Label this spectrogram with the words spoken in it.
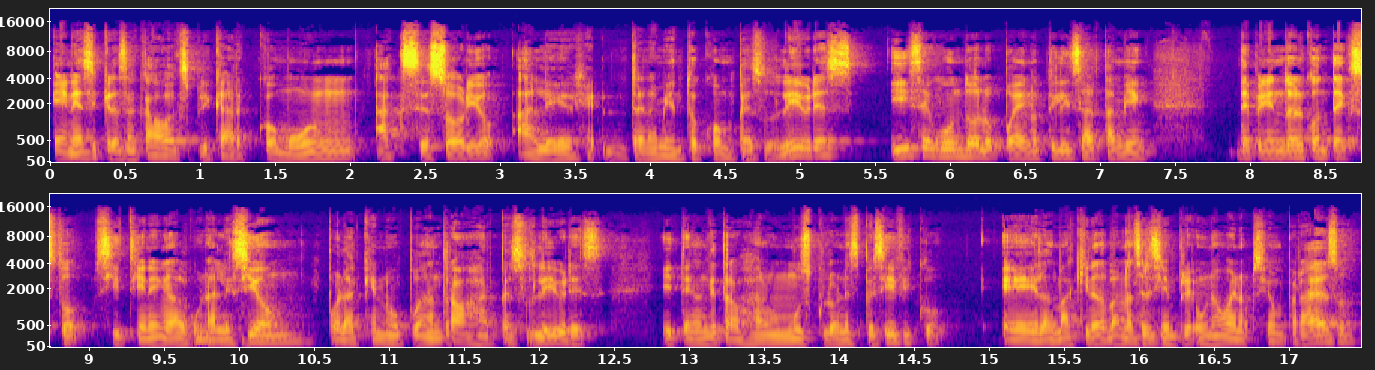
En ese que les acabo de explicar, como un accesorio al entrenamiento con pesos libres. Y segundo, lo pueden utilizar también dependiendo del contexto, si tienen alguna lesión por la que no puedan trabajar pesos libres y tengan que trabajar un músculo en específico, eh, las máquinas van a ser siempre una buena opción para eso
